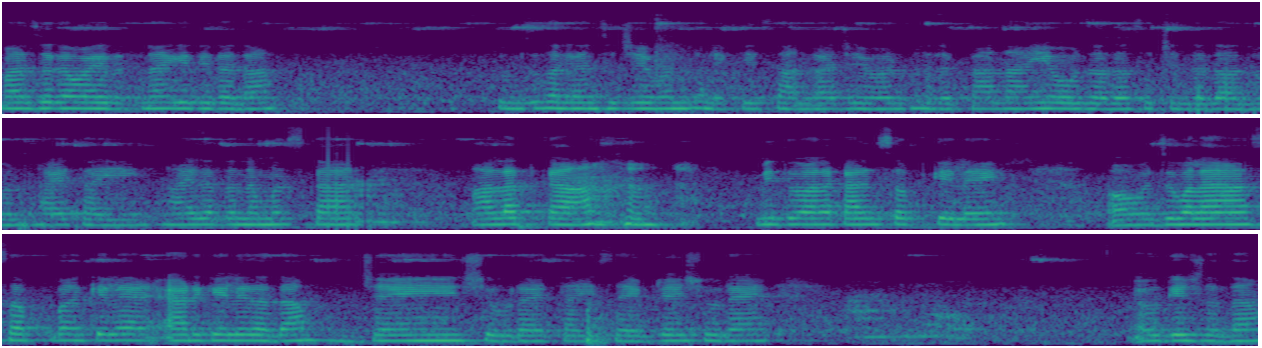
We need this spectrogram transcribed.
माझं गाव आहे रत्नागिरी दादा. तुमचं सगळ्यांचं जेवण झालं की सांगा जेवण झालं का? नाही अहो दादा सचिन दादा अजून. हाय ताई. हाय दादा नमस्कार. आलात का? मी तुम्हाला काल सब केलं आहे म्हणजे मला सब केले केलं आहे ॲड केले दादा. जय शिवराय ताई साहेब. जय शिवराय. योगेश दादा.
